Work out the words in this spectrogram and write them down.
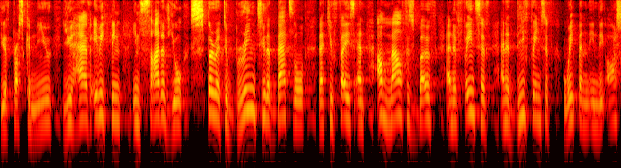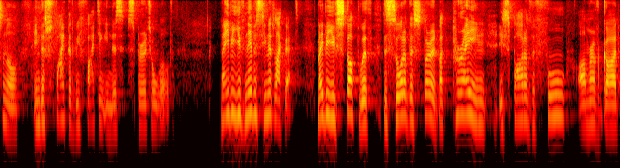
you have proskuneo, you have everything inside of your spirit to bring to the battle that you face. And our mouth is both an offensive and a defensive weapon in the arsenal in this fight that we're fighting in this spiritual world. Maybe you've never seen it like that. Maybe you've stopped with the sword of the Spirit, but praying is part of the full armor of God,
